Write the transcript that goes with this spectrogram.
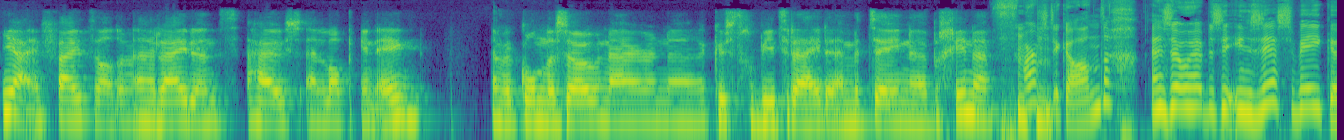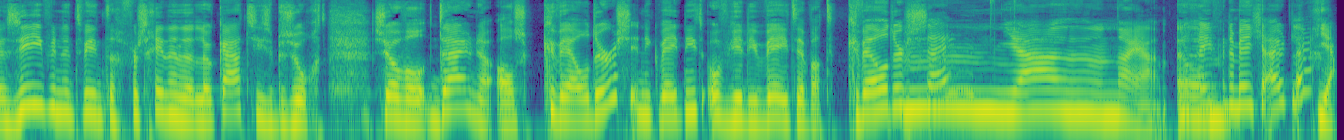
Ja, in feite hadden we een rijdend huis en lab in één. En we konden zo naar een uh, kustgebied rijden en meteen uh, beginnen. Hartstikke handig. En zo hebben ze in zes weken 27 verschillende locaties bezocht. Zowel duinen als kwelders. En ik weet niet of jullie weten wat kwelders zijn. Mm, ja, nou ja. Nog um, even een beetje uitleg? Ja.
